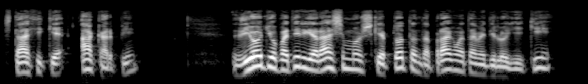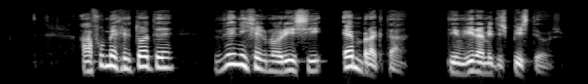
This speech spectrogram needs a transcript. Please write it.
στάθηκε άκαρπη, διότι ο πατήρ Γεράσιμος σκεπτόταν τα πράγματα με τη λογική, αφού μέχρι τότε δεν είχε γνωρίσει έμπρακτα την δύναμη της πίστεως.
